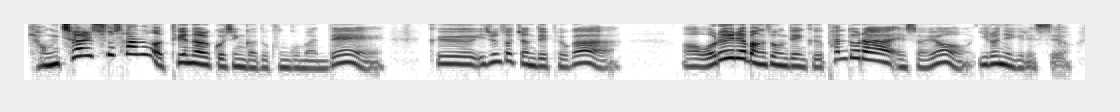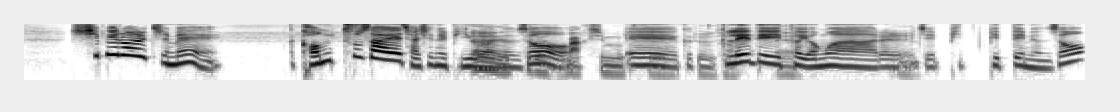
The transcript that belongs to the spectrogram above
경찰 수사는 어떻게 나올 것인가도 궁금한데 그 이준석 전 대표가 어, 월요일에 방송된 그 판도라에서요 이런 얘기를 했어요. 11월쯤에 검투사에 자신을 비유하면서 네, 막시무스 예, 그. 글래디에이터 네. 영화를 네. 이제 빗, 빗대면서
